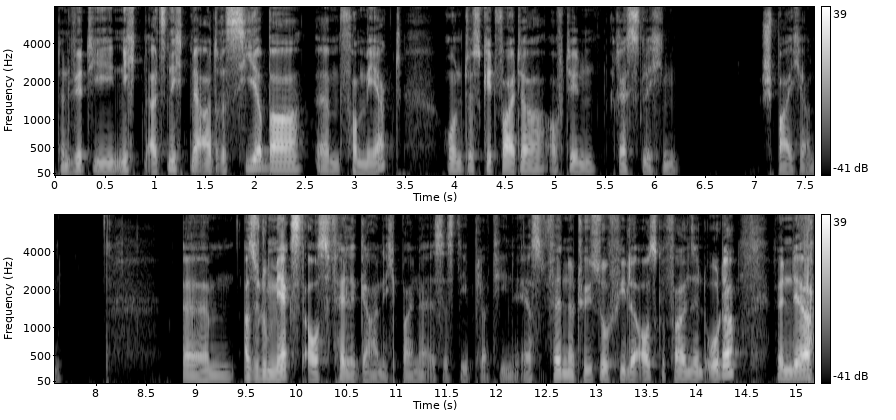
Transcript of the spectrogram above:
dann wird die nicht als nicht mehr adressierbar ähm, vermerkt und es geht weiter auf den restlichen Speichern. Ähm, also du merkst Ausfälle gar nicht bei einer SSD-Platine. Erst wenn natürlich so viele ausgefallen sind oder wenn der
